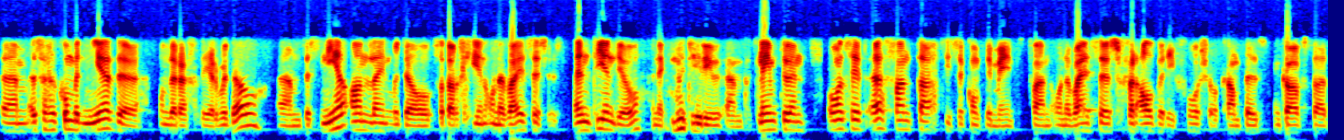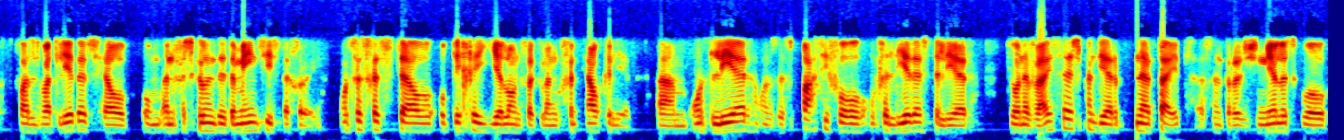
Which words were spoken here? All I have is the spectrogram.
um, is 'n gekombineerde onderrigleermodel. Ehm um, dis nie 'n aanlyn model vir daar geen onderwysers is. Inteendeel, en ek moet hierdie um, beklemtoon, ons het 'n fantastiese kompliment van onderwysers veral by die Foreshore Campus in Kaapstad wat wat leerders help om in verskillende dimensies te groei. Ons is gestel op die gehele ontwikkeling van elke. Ehm um, ons leer, ons is passievol om vir leerders te leer die onderwysers spandeer minder tyd as 'n tradisionele skool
